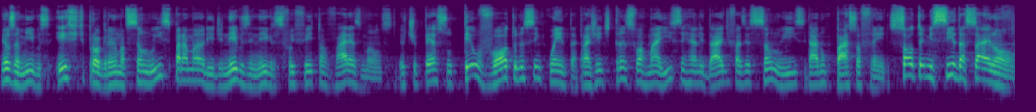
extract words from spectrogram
Meus amigos, este programa São Luís para a maioria de negros e negras foi feito a várias mãos. Eu te peço o teu voto nos 50 para a gente transformar isso em realidade e fazer São Luís dar um passo à frente. Solta o MC da Cylon!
